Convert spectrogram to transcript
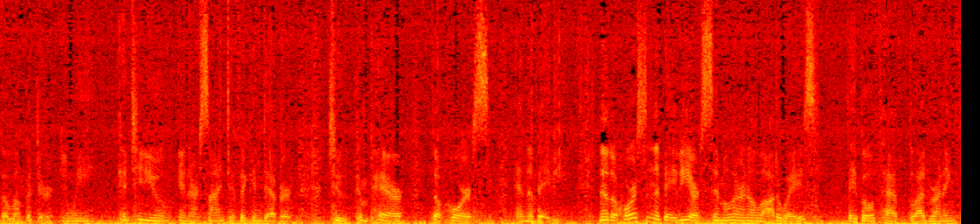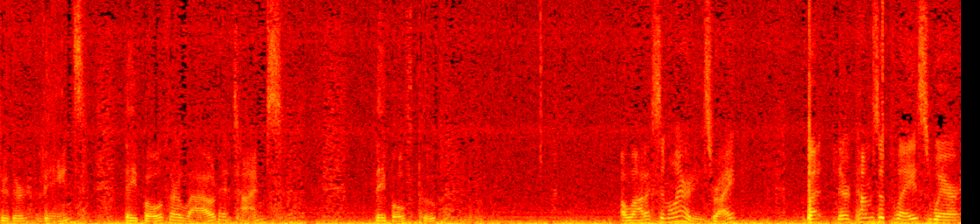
the lump of dirt and we continue in our scientific endeavor to compare the horse and the baby. Now, the horse and the baby are similar in a lot of ways. They both have blood running through their veins. They both are loud at times. They both poop a lot of similarities, right? But there comes a place where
